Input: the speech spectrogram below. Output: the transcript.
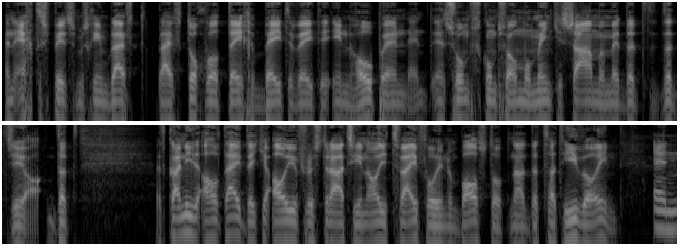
een echte spits misschien blijft, blijft toch wel tegen beter weten in hopen. En, en, en soms komt zo'n momentje samen met dat, dat je, dat, het kan niet altijd dat je al je frustratie en al je twijfel in een bal stopt. Nou, dat zat hier wel in. En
